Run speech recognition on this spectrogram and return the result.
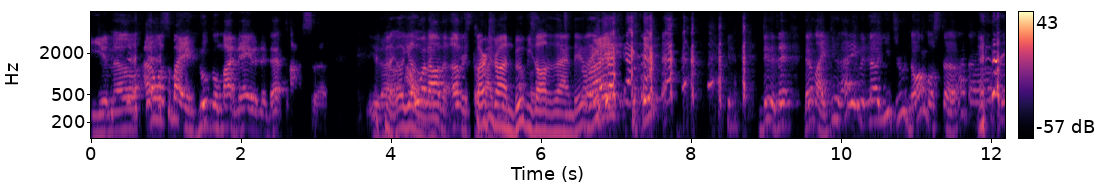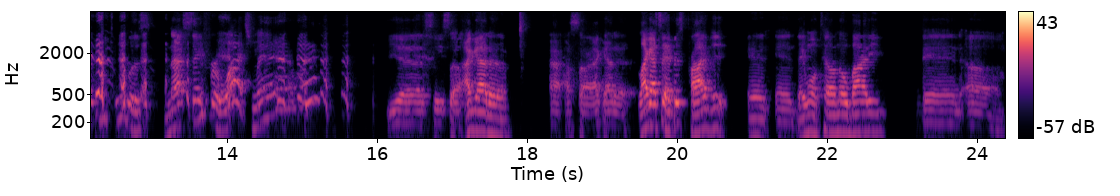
you know. I don't want somebody to Google my name and then that pops up. You know, like, oh, yo, I want all the other stuff. Clark's drawing boobies all the time, dude. Right? dude, they, they're like, dude, I didn't even know you drew normal stuff. I thought it was not safe for watch, man. Yeah, see, so I gotta. I, am sorry, I gotta. Like I said, if it's private and and they won't tell nobody, then um,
